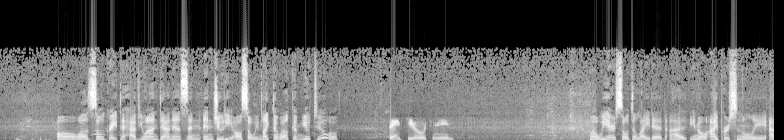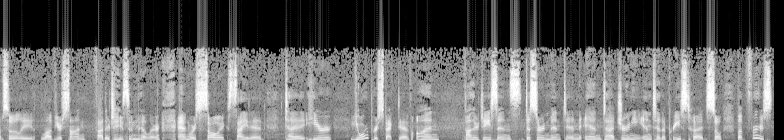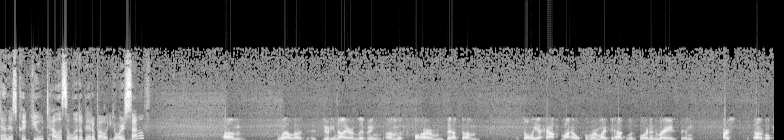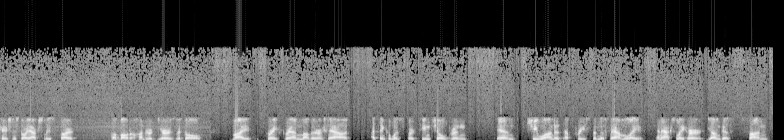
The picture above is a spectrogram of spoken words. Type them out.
Oh, well, it's so great to have you on, Dennis. And, and Judy, also, we'd like to welcome you too. Thank you, Janine. Well, we are so delighted. Uh, you know, I personally absolutely love your son, Father Jason Miller, and we're so excited to hear your perspective on Father Jason's discernment and and uh, journey into the priesthood. So, but first, Dennis, could you tell us a little bit about yourself? Um, well, uh, Judy and I are living on the farm that um, it's only a half mile from where my dad was born and raised, and our our vocation story actually starts about a hundred years ago. My great grandmother had, I think it was thirteen children, and she wanted a priest in the family, and actually her youngest son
